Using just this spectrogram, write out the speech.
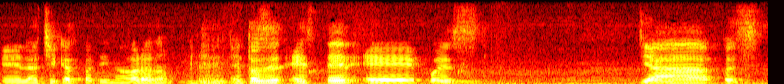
Eh, las chicas patinadoras, ¿no? Entonces, este, eh, pues, ya, pues,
